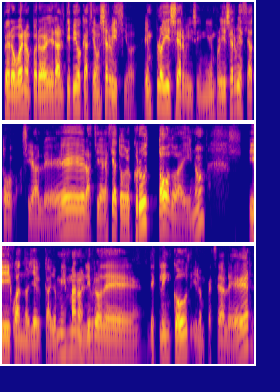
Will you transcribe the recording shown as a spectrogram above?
Pero bueno, pero era el típico que hacía un servicio, employee service, y mi employee service hacía todo, hacía leer, hacía, hacía todo el CRUD, todo ahí, ¿no? Y cuando cayó en mis manos el libro de, de Clean Code y lo empecé a leer,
